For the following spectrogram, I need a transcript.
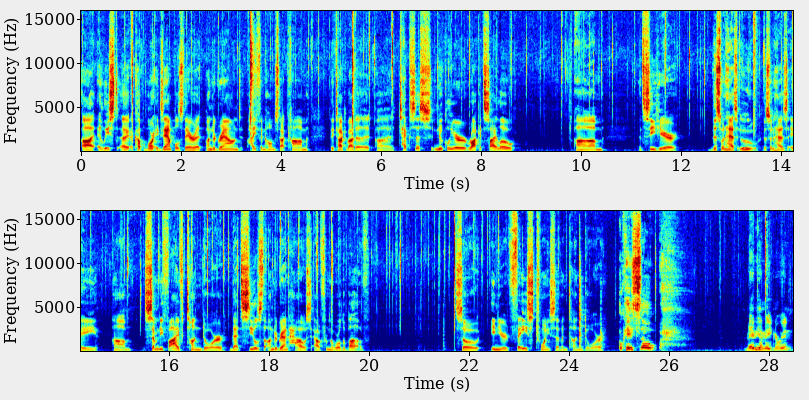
uh, at least a, a couple more examples there at underground-homes.com. They talk about a, a Texas nuclear rocket silo. Um, let's see here. This one has ooh. This one has a um, 75 ton door that seals the underground house out from the world above. So in your face, 27 ton door. okay, so maybe I'm ignorant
